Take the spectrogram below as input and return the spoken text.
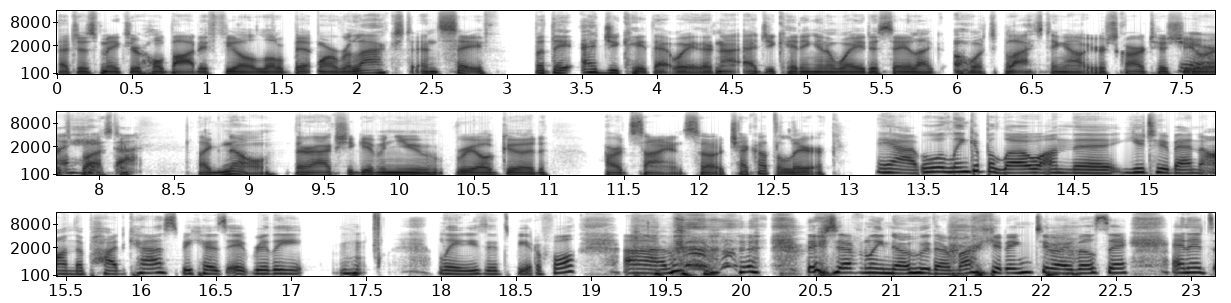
that just makes your whole body feel a little bit more relaxed and safe. But they educate that way. They're not educating in a way to say, like, oh, it's blasting out your scar tissue yeah, or it's blasting. Like, no, they're actually giving you real good hard science. So check out the lyric. Yeah, we'll link it below on the YouTube and on the podcast because it really ladies, it's beautiful. Um, they definitely know who they're marketing to, I will say. And it's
